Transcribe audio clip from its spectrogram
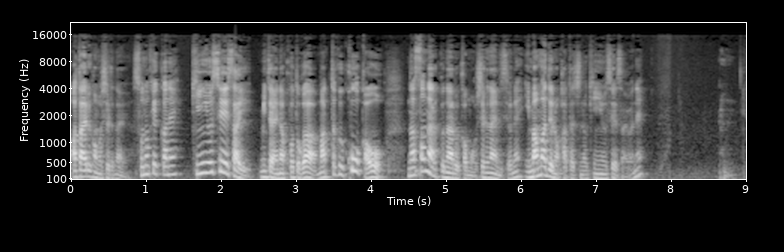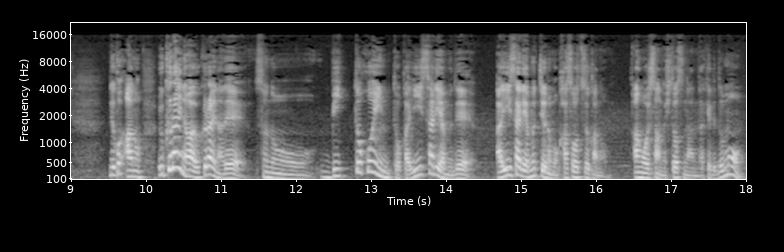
与えるかもしれない。その結果ね、金融制裁みたいなことが全く効果をなさなくなるかもしれないんですよね。今までの形の金融制裁はね。で、あの、ウクライナはウクライナで、その、ビットコインとかイーサリアムで、あ、イーサリアムっていうのも仮想通貨の暗号資産の一つなんだけれども、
